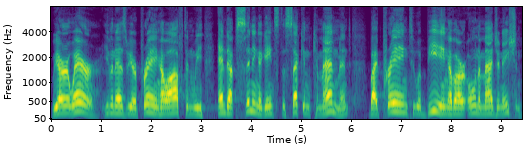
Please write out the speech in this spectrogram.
We are aware, even as we are praying, how often we end up sinning against the second commandment by praying to a being of our own imagination,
